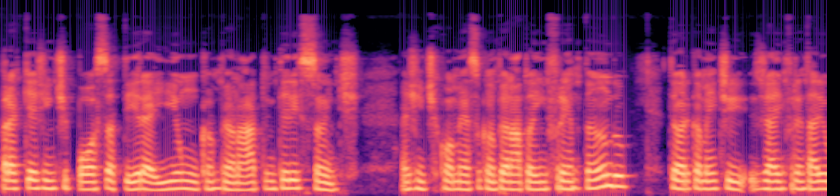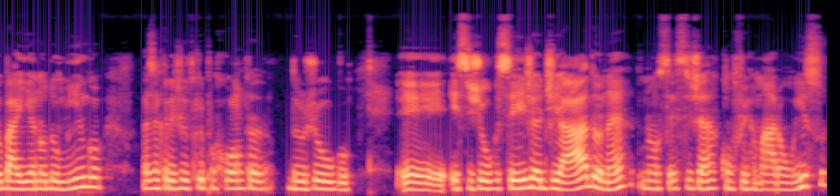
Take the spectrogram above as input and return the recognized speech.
para que a gente possa ter aí um campeonato interessante. A gente começa o campeonato aí enfrentando, teoricamente já enfrentaria o Bahia no domingo, mas acredito que por conta do jogo, é, esse jogo seja adiado, né? Não sei se já confirmaram isso,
